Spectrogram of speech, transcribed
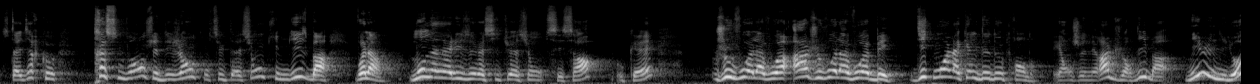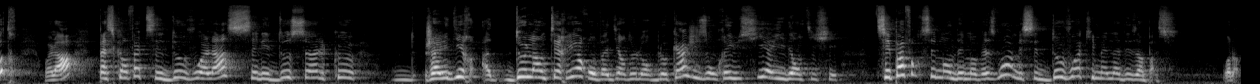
C'est-à-dire que très souvent, j'ai des gens en consultation qui me disent, bah voilà, mon analyse de la situation, c'est ça, ok je vois la voie A, je vois la voie B. Dites-moi laquelle des deux prendre. Et en général, je leur dis, bah, ni l'une ni l'autre, voilà, parce qu'en fait, ces deux voies-là, c'est les deux seules que, j'allais dire, de l'intérieur, on va dire de leur blocage, ils ont réussi à identifier. C'est pas forcément des mauvaises voies, mais c'est deux voies qui mènent à des impasses. Voilà.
